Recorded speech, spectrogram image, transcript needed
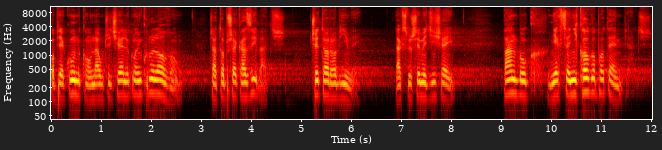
opiekunką, nauczycielką i królową. Trzeba to przekazywać. Czy to robimy? Jak słyszymy dzisiaj, Pan Bóg nie chce nikogo potępiać.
